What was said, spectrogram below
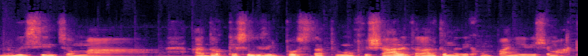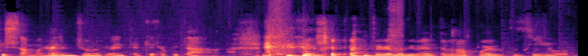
lui si insomma adocchia subito il posto al primo ufficiale tra l'altro uno dei compagni gli dice ma chissà magari un giorno diventi anche capitano tanto che lo diventa però poi lo stesso giorno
